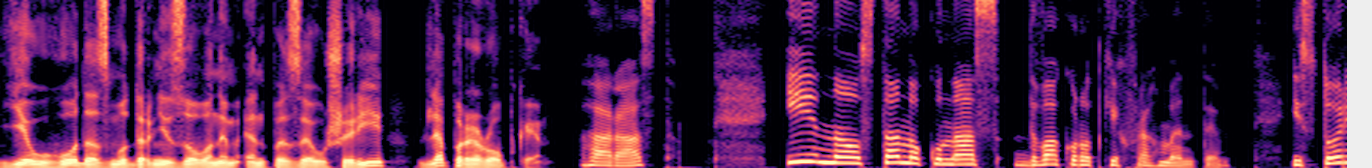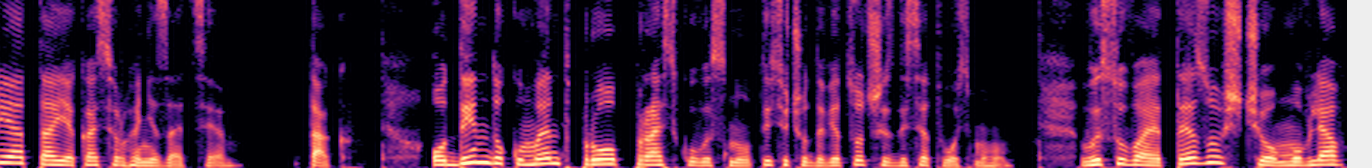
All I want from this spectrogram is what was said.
Є угода з модернізованим НПЗ у Ширі для переробки. Гаразд. І наостанок у нас два коротких фрагменти. Історія та якась організація. Так, один документ про праську весну 1968-го висуває тезу, що, мовляв,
